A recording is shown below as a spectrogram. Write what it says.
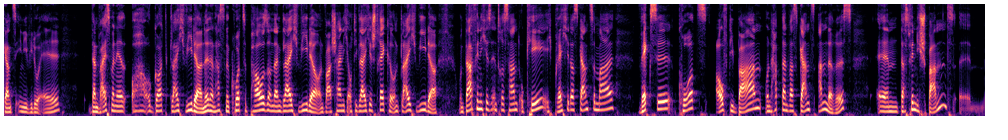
ganz individuell. Dann weiß man ja, oh, oh Gott, gleich wieder, ne? Dann hast du eine kurze Pause und dann gleich wieder und wahrscheinlich auch die gleiche Strecke und gleich wieder. Und da finde ich es interessant, okay, ich breche das Ganze mal, wechsel kurz auf die Bahn und habe dann was ganz anderes. Ähm, das finde ich spannend. Ähm,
